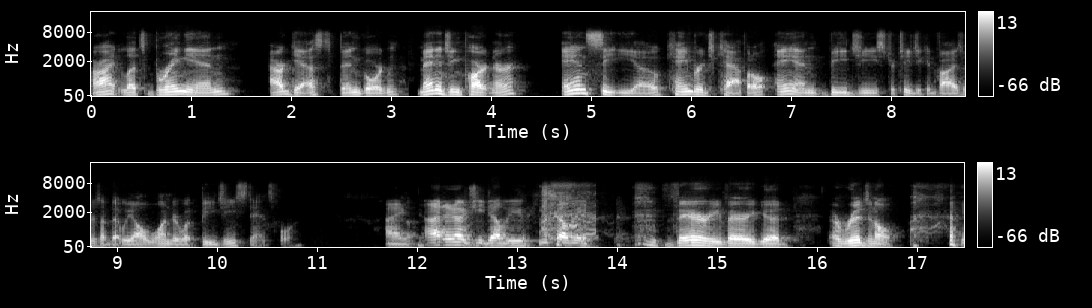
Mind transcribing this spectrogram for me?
All right, let's bring in our guest, Ben Gordon, managing partner and CEO, Cambridge Capital and BG Strategic Advisors. I bet we all wonder what BG stands for. I I don't know, GW. You tell me. very, very good. Original.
